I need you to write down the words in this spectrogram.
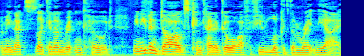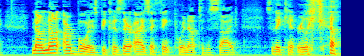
I mean, that's like an unwritten code. I mean, even dogs can kind of go off if you look at them right in the eye. Now, not our boys, because their eyes, I think, point out to the side, so they can't really tell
